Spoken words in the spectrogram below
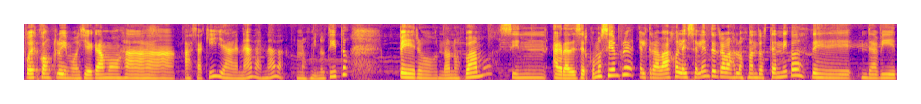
pues concluimos, llegamos a, hasta aquí ya, nada, nada, unos minutitos, pero no nos vamos sin agradecer, como siempre, el trabajo, el excelente trabajo, los mandos técnicos de David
